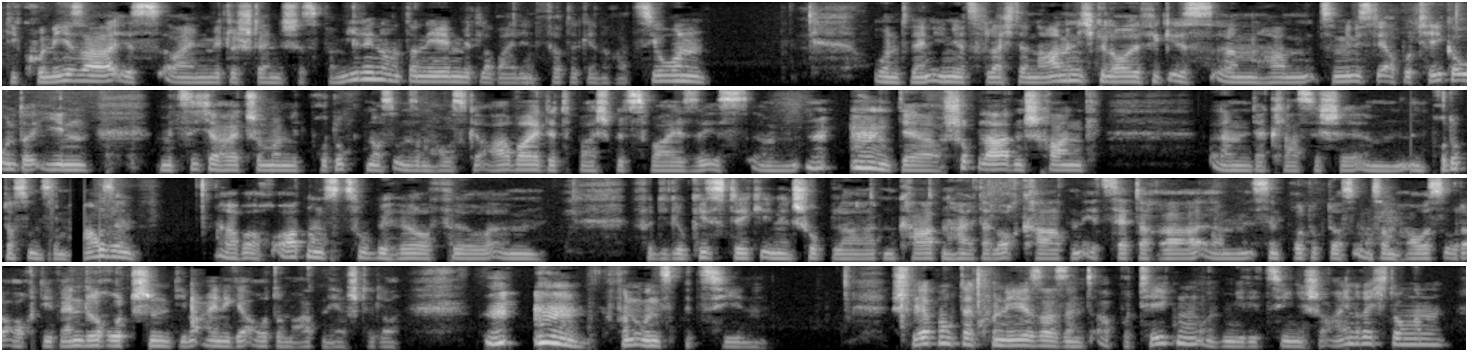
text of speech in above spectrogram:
Die Conesa ist ein mittelständisches Familienunternehmen, mittlerweile in vierter Generation und wenn Ihnen jetzt vielleicht der Name nicht geläufig ist, ähm, haben zumindest die Apotheker unter Ihnen mit Sicherheit schon mal mit Produkten aus unserem Haus gearbeitet. Beispielsweise ist ähm, der Schubladenschrank ähm, der klassische ähm, ein Produkt aus unserem Hause, aber auch Ordnungszubehör für, ähm, für die Logistik in den Schubladen, Kartenhalter, Lochkarten etc. Ähm, sind Produkte aus unserem Haus oder auch die Wendelrutschen, die einige Automatenhersteller von uns beziehen. Schwerpunkt der Conesa sind Apotheken und medizinische Einrichtungen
